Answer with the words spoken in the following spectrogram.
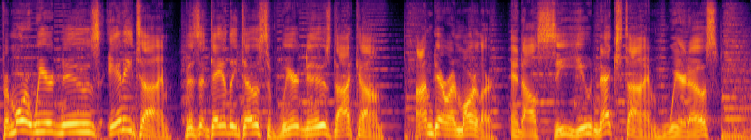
For more weird news anytime, visit dailydoseofweirdnews.com. I'm Darren Marlar, and I'll see you next time, Weirdos!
